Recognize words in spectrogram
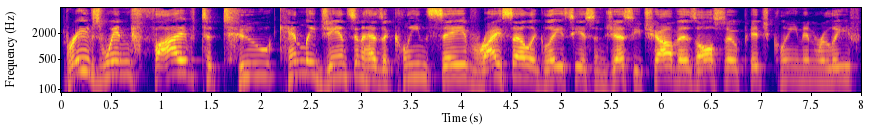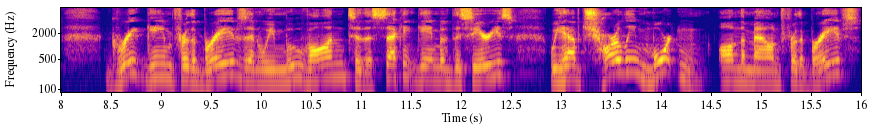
Braves win 5 to 2. Kenley Jansen has a clean save. Raisel Iglesias and Jesse Chavez also pitch clean in relief. Great game for the Braves, and we move on to the second game of the series. We have Charlie Morton on the mound for the Braves,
